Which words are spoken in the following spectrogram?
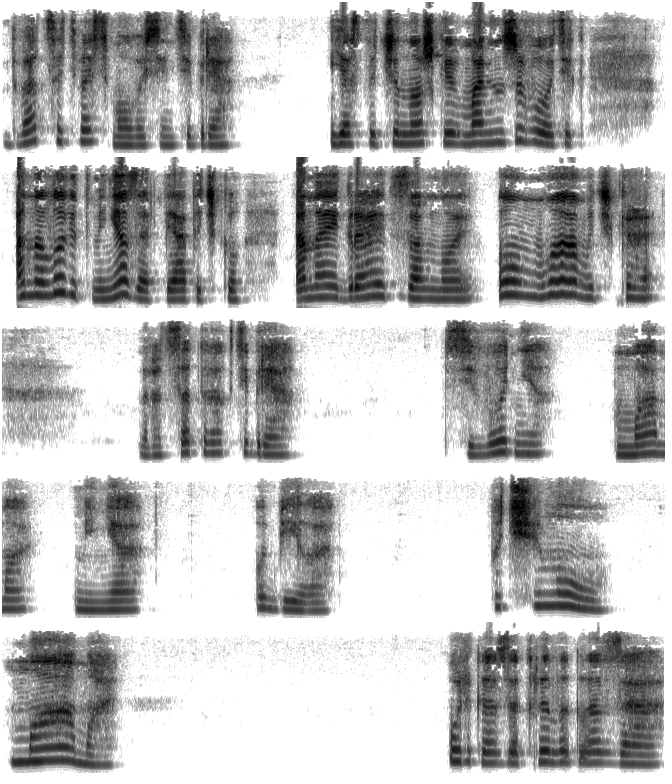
28 сентября. Я стучу ножкой в мамин животик. Она ловит меня за пяточку. Она играет со мной. О, мамочка! 20 октября. Сегодня мама меня убила. Почему? Мама! Ольга закрыла глаза.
